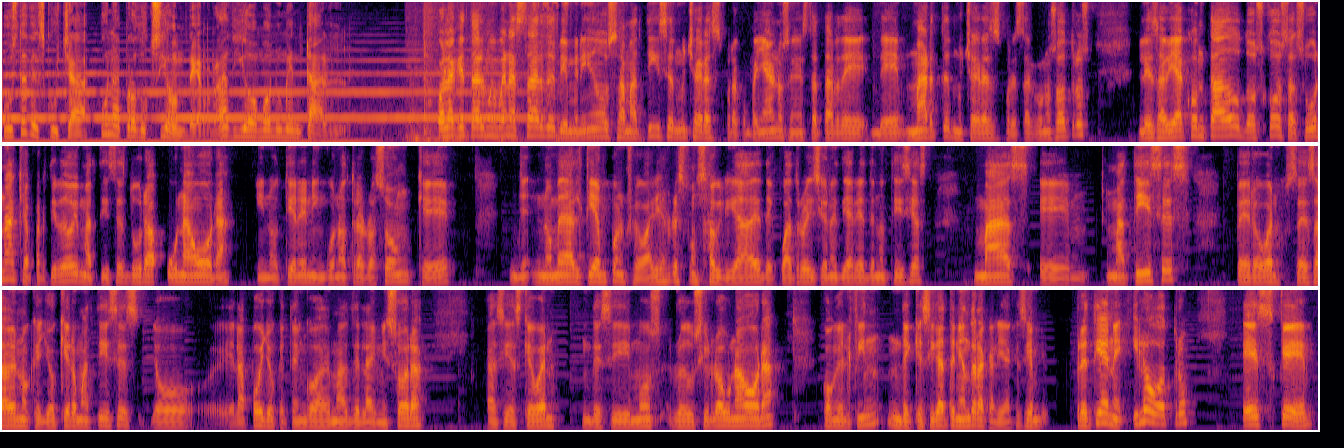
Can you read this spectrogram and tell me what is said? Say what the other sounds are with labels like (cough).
Usted escucha una producción de Radio Monumental. Hola, ¿qué tal? Muy buenas tardes. Bienvenidos a Matices. Muchas gracias por acompañarnos en esta tarde de martes. Muchas gracias por estar con nosotros. Les había contado dos cosas. Una, que a partir de hoy Matices dura una hora y no tiene ninguna otra razón que no me da el tiempo entre varias (laughs) responsabilidades de cuatro ediciones diarias de noticias, más eh, matices pero bueno, ustedes saben lo que yo quiero matices, yo el apoyo que tengo además de la emisora, así es que bueno, decidimos reducirlo a una hora con el fin de que siga teniendo la calidad que siempre tiene. Y lo otro es que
